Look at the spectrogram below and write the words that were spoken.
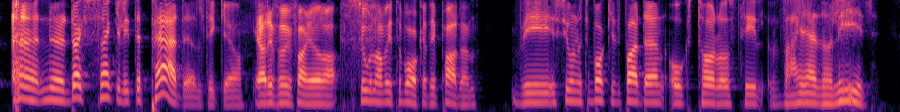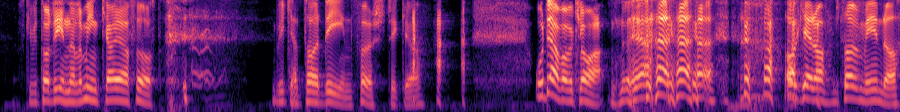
nu är det dags att snacka lite padel tycker jag. ja, det får vi fan göra. Zonar vi tillbaka till padden. Vi zonar tillbaka till padden och tar oss till Valladolid. Ska vi ta din eller min karriär först? Vi kan ta din först tycker jag. och där var vi klara. Okej då, då tar vi min då.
